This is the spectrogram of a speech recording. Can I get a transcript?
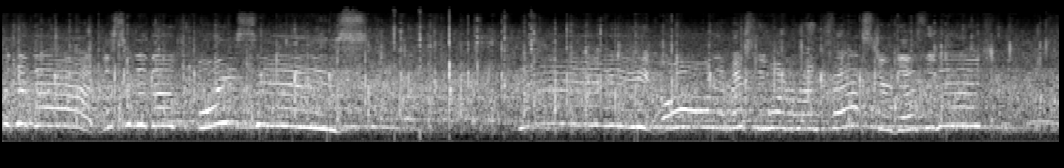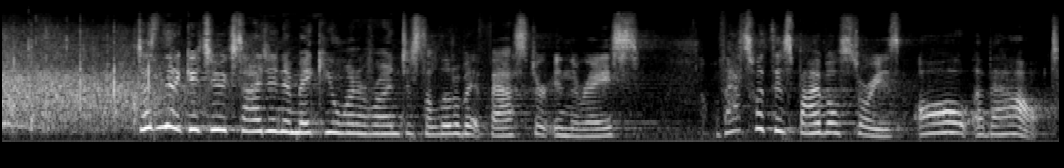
Listen to that. Listen to those voices. Yay. Oh, that makes me want to run faster, doesn't it? Doesn't that get you excited and make you want to run just a little bit faster in the race? Well, that's what this Bible story is all about,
